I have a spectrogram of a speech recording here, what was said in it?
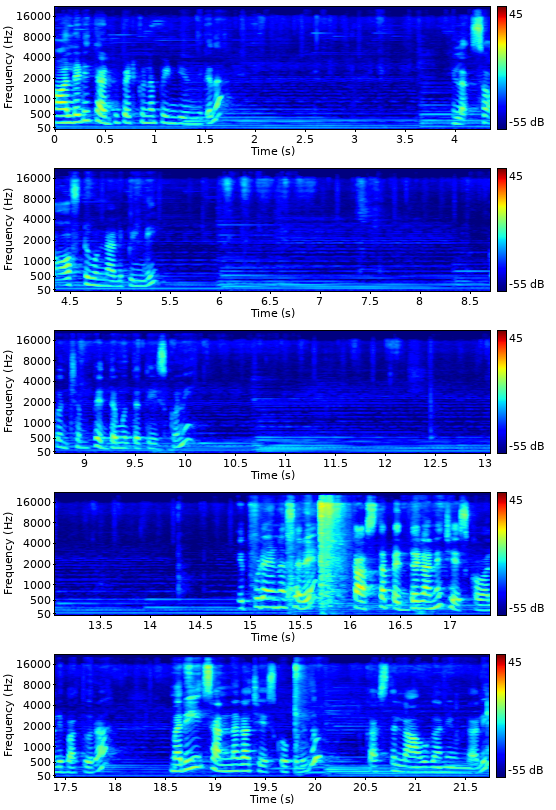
ఆల్రెడీ తడిపి పెట్టుకున్న పిండి ఉంది కదా? ఇలా సాఫ్ట్గా ఉండాలి పిండి. కొంచెం పెద్ద ముద్ద తీసుకొని ఎప్పుడైనా సరే కాస్త పెద్దగానే చేసుకోవాలి బతూర. మరీ సన్నగా చేసుకోకూడదు కాస్త లావుగానే ఉండాలి.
